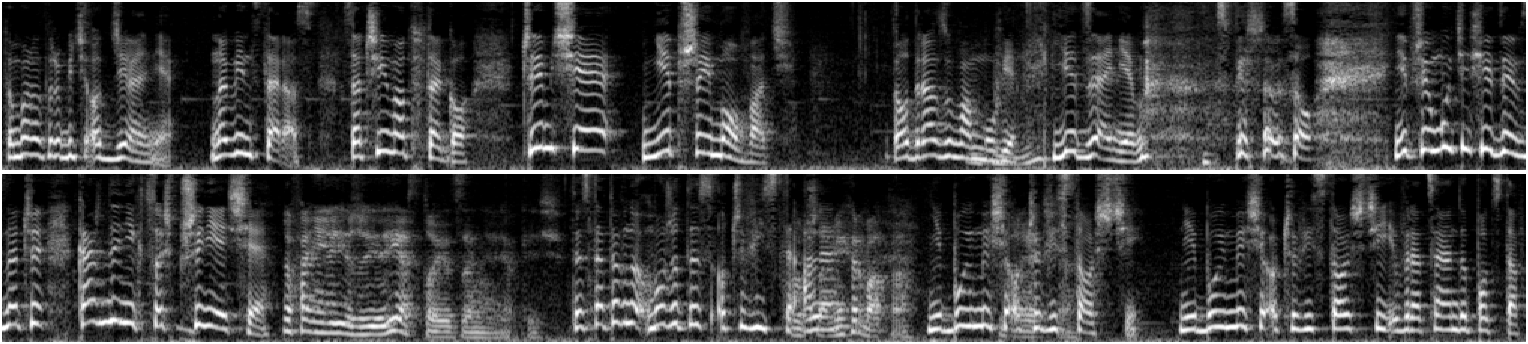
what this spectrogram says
to można zrobić oddzielnie. No więc teraz, zacznijmy od tego. Czym się nie przejmować? To od razu Wam mówię. Jedzeniem. Z pierwszym są. Nie przejmujcie się jedzeniem, znaczy każdy niech coś przyniesie. No fajnie, jeżeli jest to jedzenie jakieś. To jest na pewno, może to jest oczywiste, ale herbata. nie bójmy się Wydaje się. Nie bójmy się oczywistości i wracając do podstaw.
